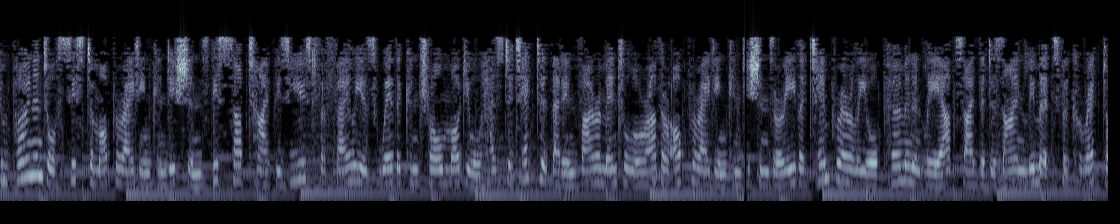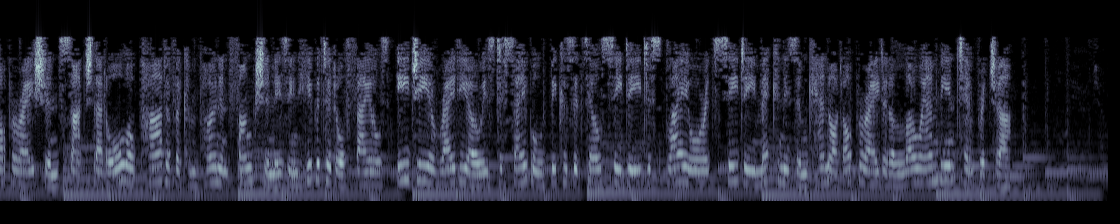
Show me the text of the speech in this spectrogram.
component or system operating conditions This subtype is used for failures where the control module has detected that environmental or other operating conditions are either temporarily or permanently outside the design limits for correct operation such that all or part of a component function is inhibited or fails, e.g. a radio is disabled because its LCD display or its CD mechanism cannot operate at a low ambient temperature.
